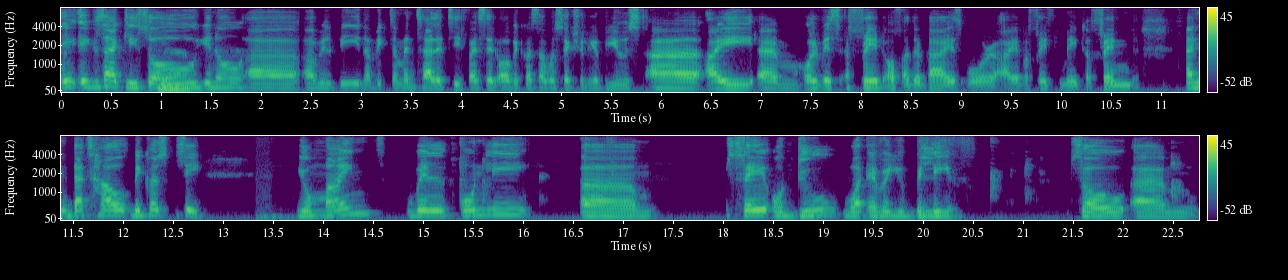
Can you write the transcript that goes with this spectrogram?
Exactly. So yeah. you know uh, i will be in a victim mentality if i said oh because i was sexually abused uh, i am always afraid of other guys or i am afraid to make a friend. And that's how because see your mind will only um, say or do whatever you believe. So um,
